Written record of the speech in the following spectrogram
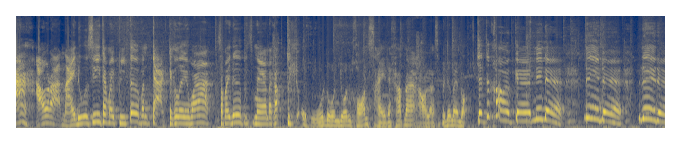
อะเอาล่ะไหนดูซิทำไมปีเตอร์มันกากจังเลยว่าสไปเดอร์แมนนะครับโอ้โหโดนโยนค้อนใส่นะครับนะเอาละสไปเดอร์แมนบอกจะจะฆ่าแกนี่แน่นี่แน่นี่แน่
